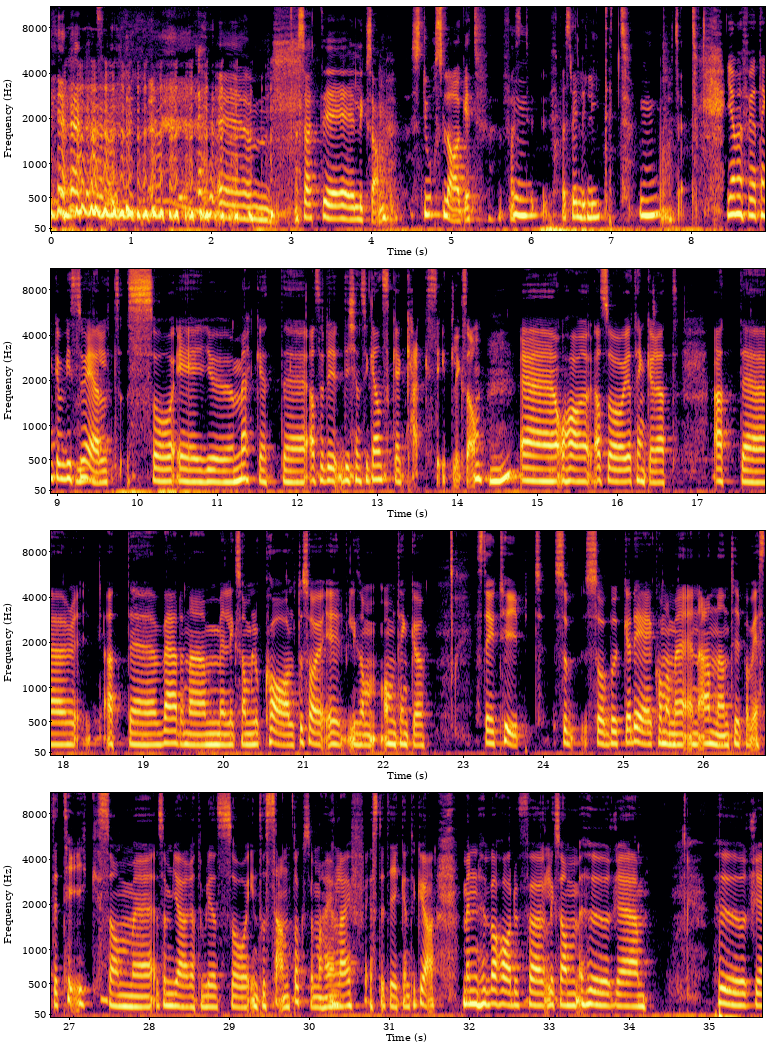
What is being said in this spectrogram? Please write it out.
um, så att det är liksom storslaget fast, mm. fast väldigt litet mm. på något sätt. Ja men för jag tänker visuellt mm. så är ju märket, eh, alltså det, det känns ju ganska kaxigt liksom. Mm. Eh, och har, alltså jag tänker att att, eh, att eh, värdena med liksom lokalt och så, är liksom, om man tänker stereotypt, så, så brukar det komma med en annan typ av estetik som, eh, som gör att det blir så intressant också med high life-estetiken tycker jag. Men hur, vad har du för, liksom, hur, eh, hur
